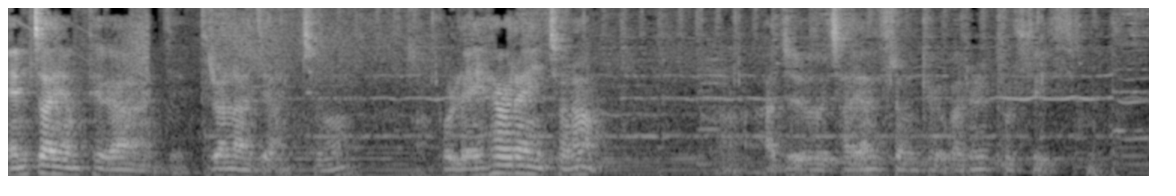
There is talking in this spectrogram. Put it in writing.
M자 형태가 드러나지 않죠. 어, 본래 헤어라인처럼 어, 아주 자연스러운 결과를 볼 수 있습니다.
